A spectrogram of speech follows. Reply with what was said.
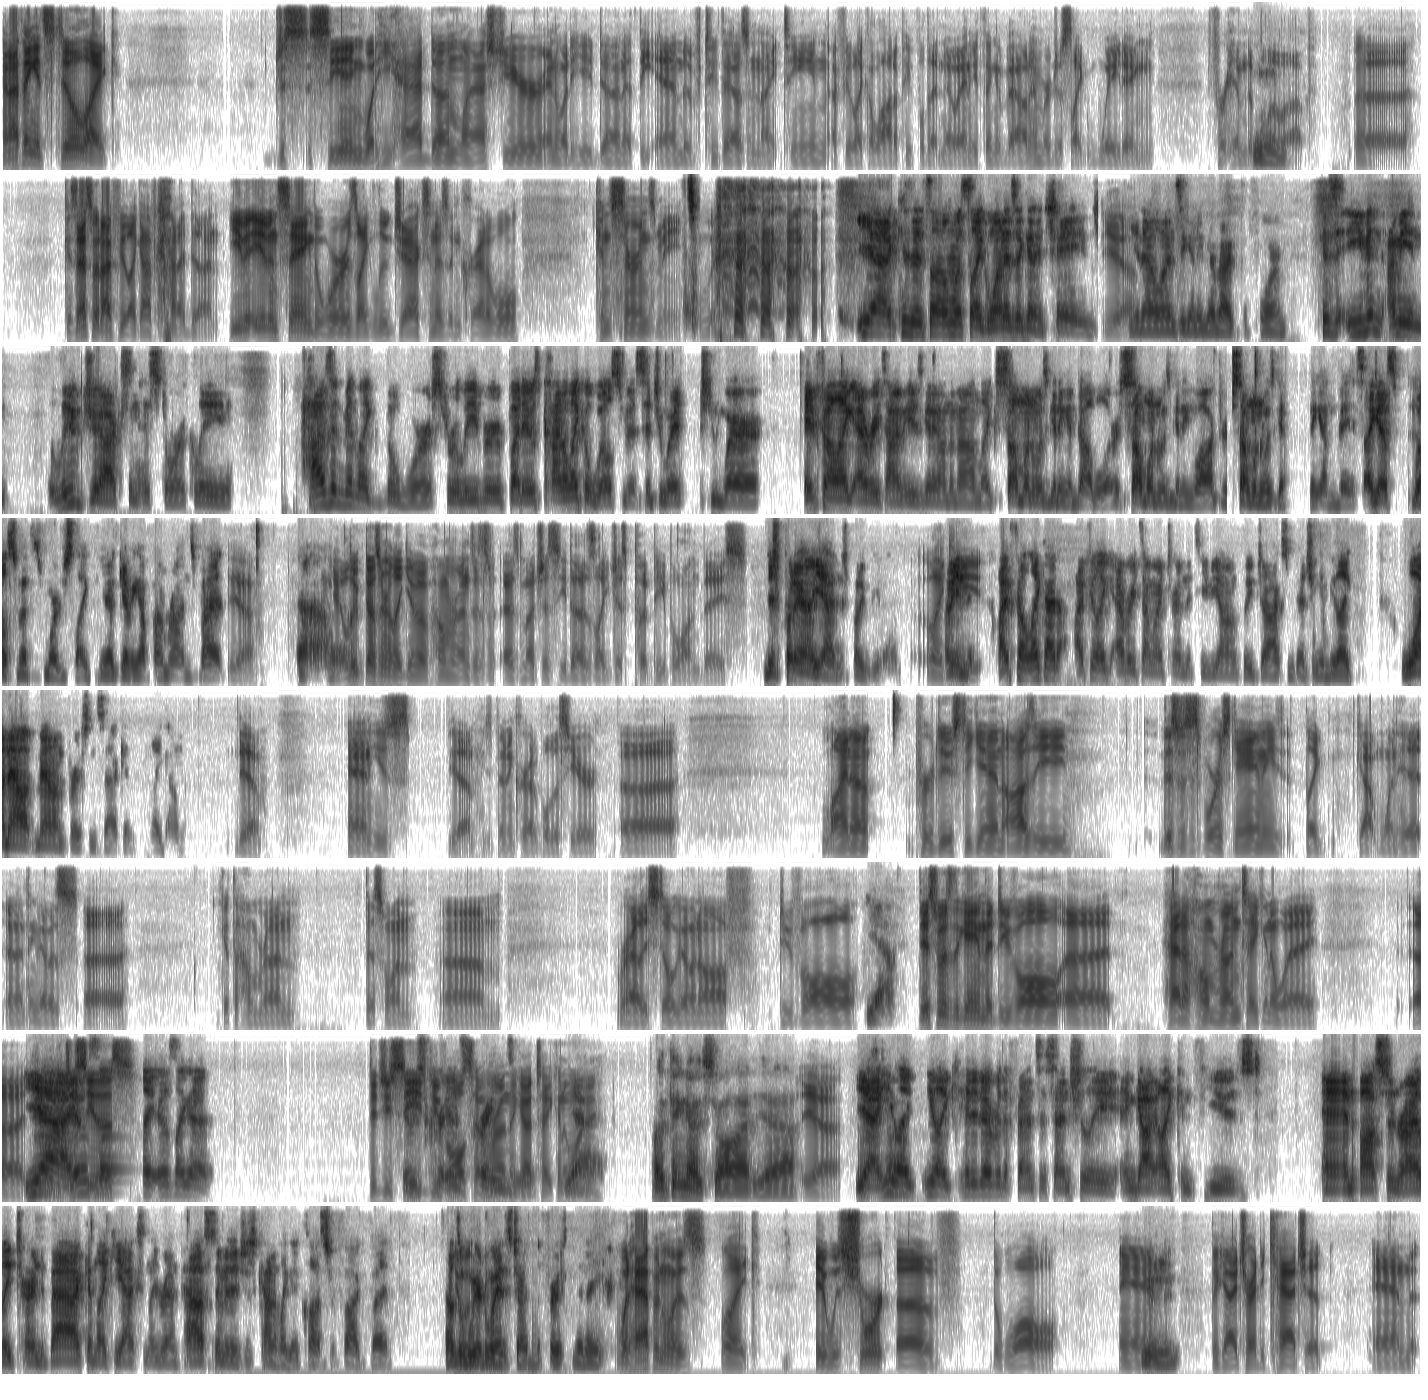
and I think it's still like just seeing what he had done last year and what he had done at the end of 2019. I feel like a lot of people that know anything about him are just like waiting for him to blow Mm. up. Uh, because that's what I feel like I've kind of done. Even even saying the words like Luke Jackson is incredible concerns me. Yeah, because it's almost like when is it going to change? yeah. You know, when is he going to go back to form? Because even, I mean, Luke Jackson historically hasn't been like the worst reliever, but it was kind of like a Will Smith situation where it felt like every time he was getting on the mound, like someone was getting a double or someone was getting walked or someone was getting on base. I guess Will Smith is more just like, you know, giving up home runs, but Yeah. uh, Yeah, Luke doesn't really give up home runs as as much as he does like just put people on base. just putting out, yeah, just putting people on. Like I mean, he, I felt like I I feel like every time I turn the TV on with Luke Jackson pitching, it'd be like one out, man on first and second. Like, um, yeah, and he's yeah he's been incredible this year. Uh, lineup produced again. Ozzie, this was his worst game. He like got one hit, and I think that was uh get the home run. This one, um, Riley's still going off. Duvall, yeah. this was the game that Duvall uh, had a home run taken away. Uh, Yeah, did you see was this? Like, it was like a Did you see was cra- it was Duvall's home run that got taken Yeah. away? I think I saw it. Yeah. Yeah, yeah. He tough. like he like hit it over the fence essentially and got like confused and Austin Riley turned back and like he accidentally ran past him, and it's just kind of like a clusterfuck. But that was a weird way to start the first inning. What happened was like it was short of the wall, and Mhm. the guy tried to catch it and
